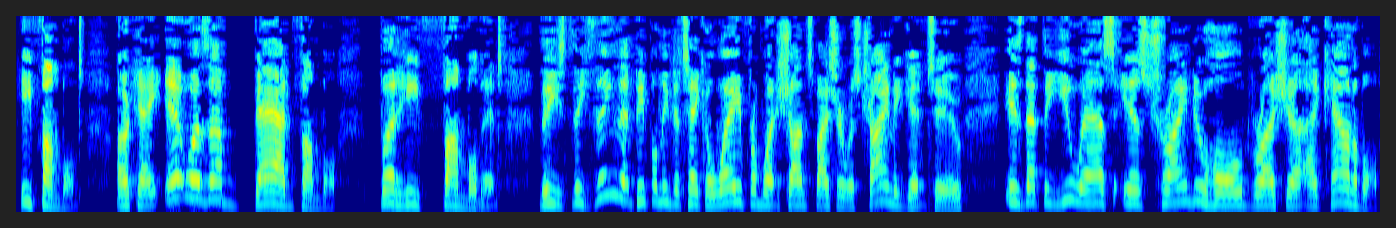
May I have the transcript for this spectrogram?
He fumbled. Okay, it was a bad fumble, but he fumbled it. The the thing that people need to take away from what Sean Spicer was trying to get to is that the U.S. is trying to hold Russia accountable.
